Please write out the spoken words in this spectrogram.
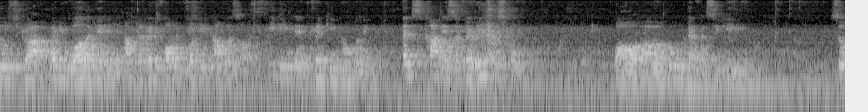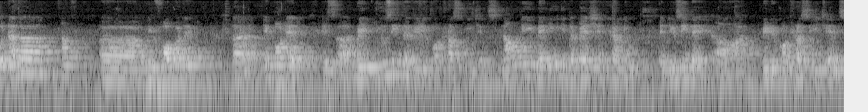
dose drop when you well again after 24 to 48 hours of eating and drinking normally. That card is very useful for uh, who have a CKD. So another um, uh, we forgotten the important is uh, using the radio contrast agents. Nowadays, many intervention coming and using the uh, radio contrast agents.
